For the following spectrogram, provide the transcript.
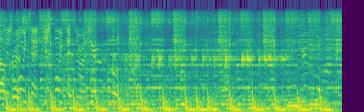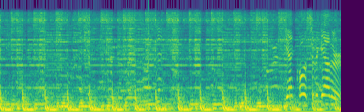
now, just Chris. point it. Just point it to us. Get closer together.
